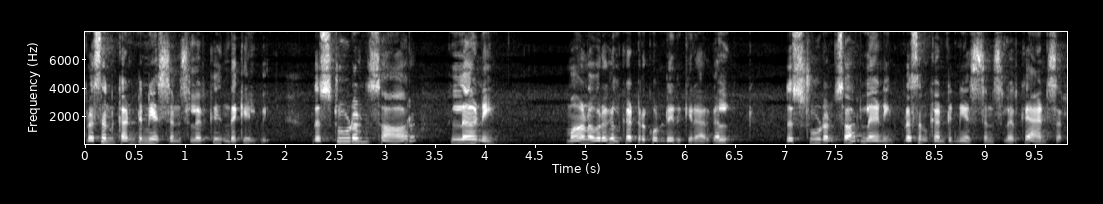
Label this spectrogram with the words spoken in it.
ப்ரெசன்ட் கண்டினியூஸ் டென்ஸில் இருக்குது இந்த கேள்வி. த ஸ்டூடெண்ட்ஸ் ஆர் லேர்னிங் மாணவர்கள் கற்றுக்கொண்டு இருக்கிறார்கள் the students are learning present continuous டென்ஸில் இருக்க answer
